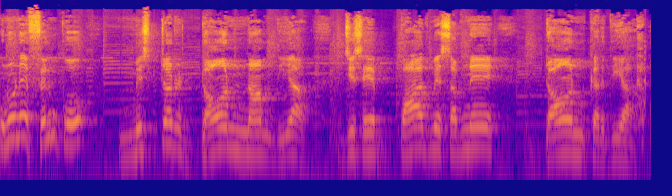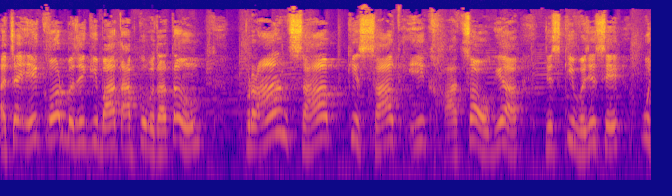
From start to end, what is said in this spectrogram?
उन्होंने फ़िल्म को मिस्टर डॉन नाम दिया, जिसे बाद में सबने डॉन कर दिया। अच्छा एक और मज़े की बात आपको बताता हूँ। प्राण साहब के साथ एक हादसा हो गया जिसकी वजह से वो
